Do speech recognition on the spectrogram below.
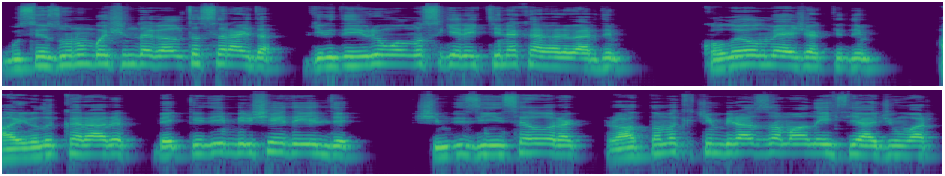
Bu sezonun başında Galatasaray'da bir devrim olması gerektiğine karar verdim. Kolay olmayacak dedim. Ayrılık kararı beklediğim bir şey değildi. Şimdi zihinsel olarak rahatlamak için biraz zamana ihtiyacım var.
